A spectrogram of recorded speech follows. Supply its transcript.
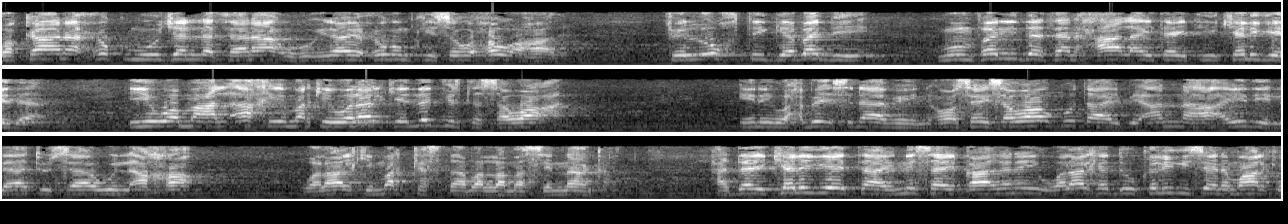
wa kaana xukmuhu jalla hanaa'uhu ilaahay xukumkiisa wuxuu ahaaday fi lukti gabadhii munfaridatan xaal ay tahay tii keligeeda iyo wa maca alakhi markay walaalkeed la jirta sawaa'an inay waxba isdhaamaynin oo say sawaa ku tahay biannahaa ayadii laa tusaawi lakha walaalkii mar kastaba lama sinaan karto hadday keligeed tahay nisay qaadanay walaalka hadduu keligiisana maalkii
